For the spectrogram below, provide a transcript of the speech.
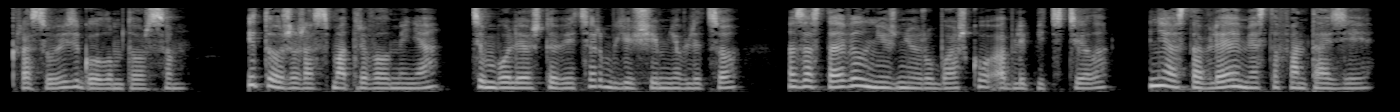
красуясь голым торсом и тоже рассматривал меня, тем более что ветер, бьющий мне в лицо, заставил нижнюю рубашку облепить тело, не оставляя места фантазии.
